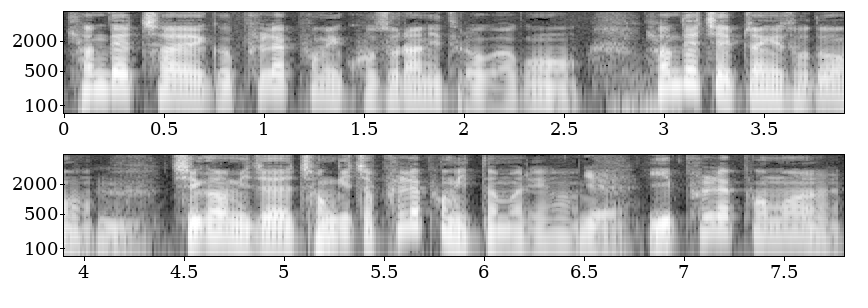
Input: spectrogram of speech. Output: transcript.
현대차의 그 플랫폼이 고스란히 들어가고 현대차 입장에서도 음. 지금 이제 전기차 플랫폼이 있단 말이에요. 예. 이 플랫폼을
